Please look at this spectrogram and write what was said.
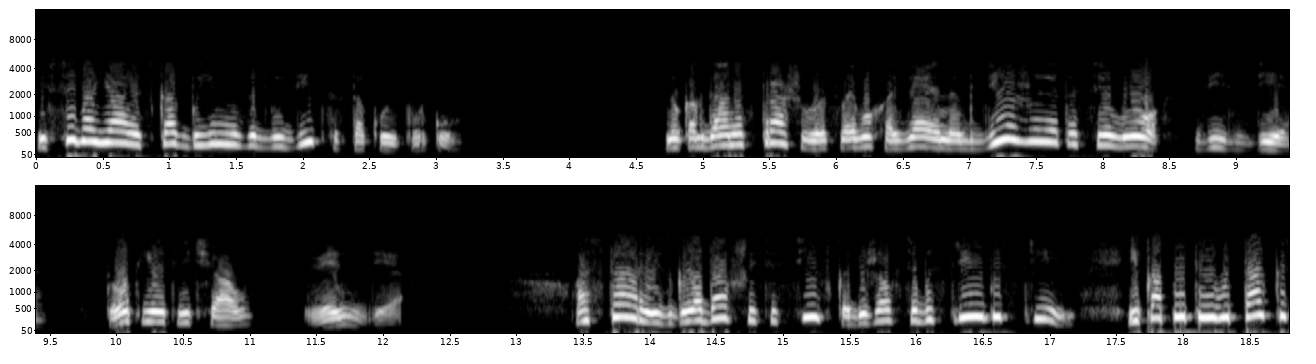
и все боялась, как бы им не заблудиться в такую пургу. Но когда она спрашивала своего хозяина, где же это село, везде, тот ей отвечал «везде». А старый, изголодавшийся сивка бежал все быстрее и быстрее, и копыта его так и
